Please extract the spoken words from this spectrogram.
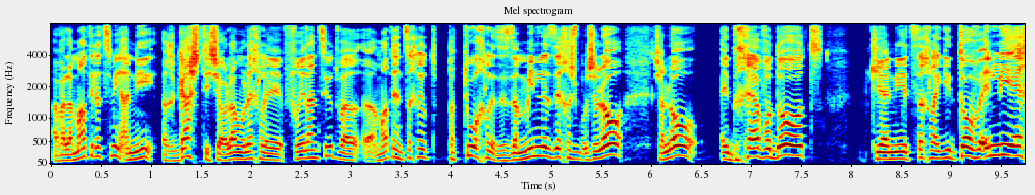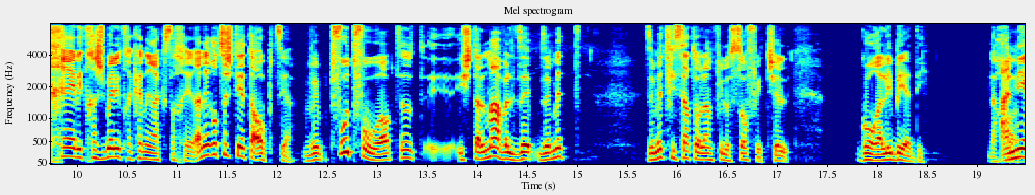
אבל אמרתי לעצמי אני הרגשתי שהעולם הולך לפרילנסיות ואמרתי אני צריך להיות פתוח לזה זמין לזה חשבון שלא שאני לא אדחה עבודות כי אני אצטרך להגיד טוב אין לי איך אה, להתחשבן איתך כי אני רק שכיר אני רוצה שתהיה את האופציה וטפו טפו האופציה הזאת אה, השתלמה אבל זה זה באמת זה באמת תפיסת עולם פילוסופית של גורלי בידי. נכון. אני,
